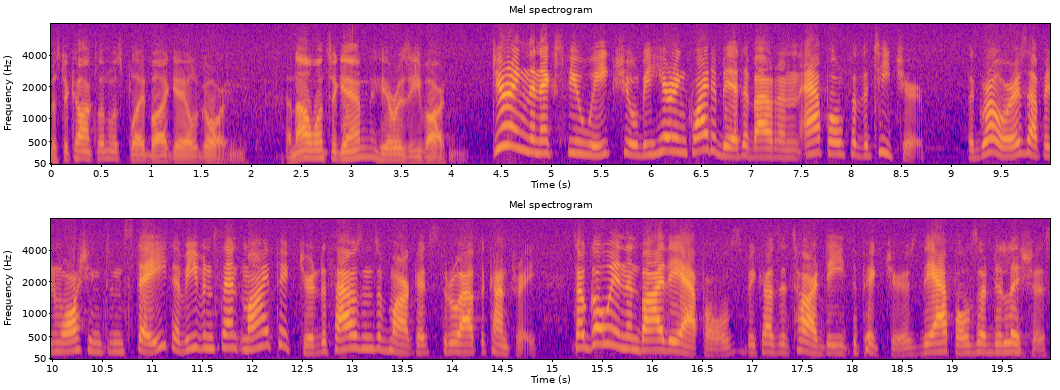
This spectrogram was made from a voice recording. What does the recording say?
Mr. Conklin was played by Gale Gordon. And now, once again, here is Eve Arden. During the next few weeks, you'll be hearing quite a bit about an apple for the teacher. The growers up in Washington State have even sent my picture to thousands of markets throughout the country. So go in and buy the apples because it's hard to eat the pictures. The apples are delicious.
